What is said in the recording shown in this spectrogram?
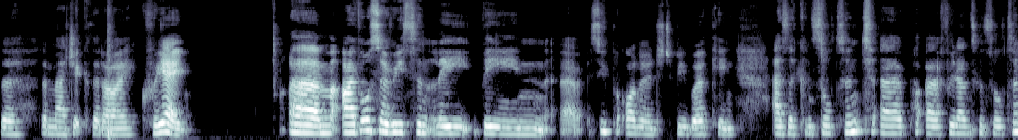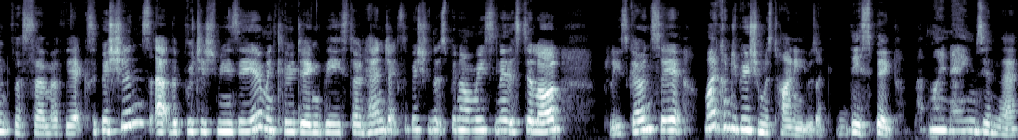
the, the magic that I create. Um, I've also recently been uh, super honoured to be working as a consultant, uh, a freelance consultant for some of the exhibitions at the British Museum, including the Stonehenge exhibition that's been on recently, that's still on. Please go and see it. My contribution was tiny, it was like this big, but my name's in there.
